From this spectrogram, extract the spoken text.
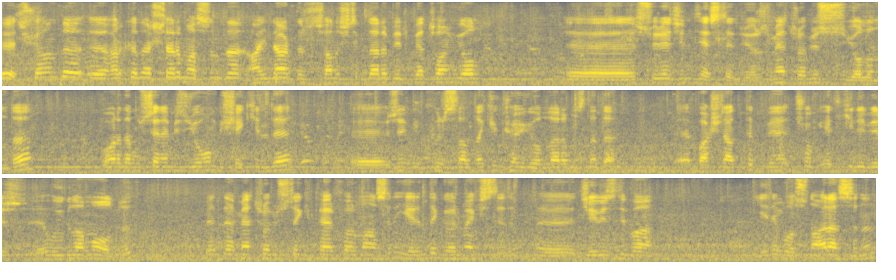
Evet şu anda e, arkadaşlarım aslında aylardır çalıştıkları bir beton yol e, sürecini test ediyoruz. Metrobüs yolunda. Bu arada bu sene biz yoğun bir şekilde e, özellikle kırsaldaki köy yollarımızda da başlattık ve çok etkili bir uygulama oldu. Ben de metrobüsteki performansını yerinde görmek istedim. E, Cevizli Bağ Yeni Bosna arasının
